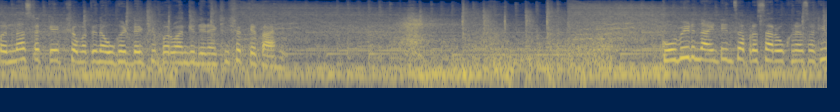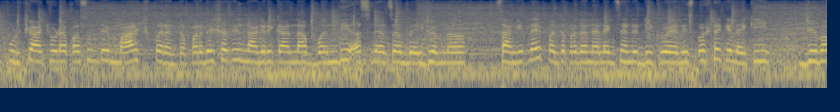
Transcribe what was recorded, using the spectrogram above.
पन्नास टक्के क्षमतेनं उघडण्याची परवानगी देण्याची शक्यता आहे. कोविड नाईन्टीनचा प्रसार रोखण्यासाठी पुढच्या आठवड्यापासून ते मार्चपर्यंत परदेशातील नागरिकांना बंदी असल्याचं बेल्जियमनं सांगितलंय. पंतप्रधान अलेक्झांडर डिक्रो यांनी स्पष्ट केलंय की जेव्हा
